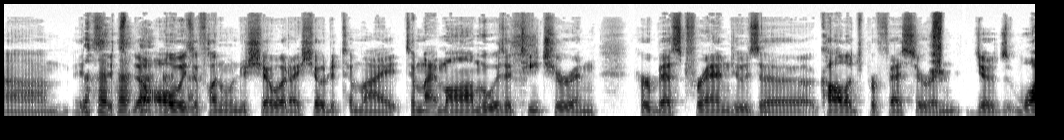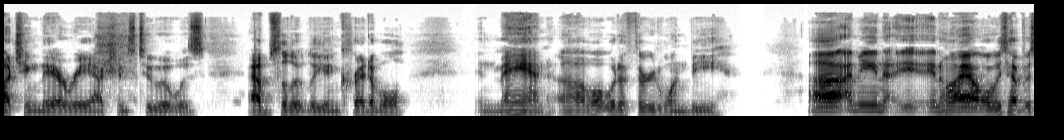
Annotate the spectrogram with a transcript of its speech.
Um, it's it's always a fun one to show it. I showed it to my to my mom, who was a teacher, and her best friend, who's a college professor, and just watching their reactions to it was absolutely incredible. And man, uh, what would a third one be? Uh, I mean, you know, I always have a.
